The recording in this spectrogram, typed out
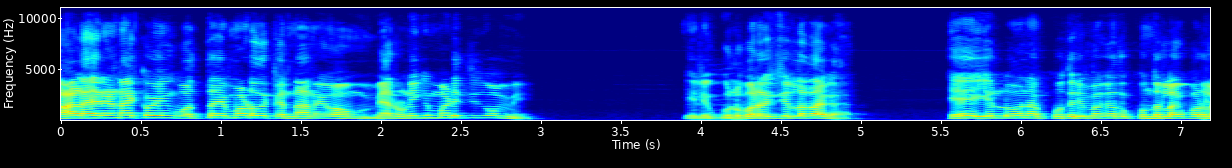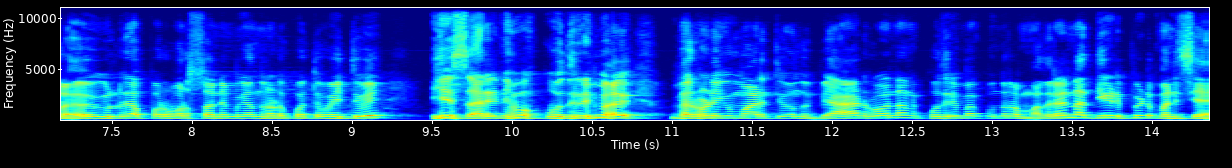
ಭಾಳ ಹೈರಾಣ ಹಾಕೋ ಹಿಂಗೆ ಒತ್ತಾಯ ಮಾಡೋದಕ್ಕೆ ನನಗೆ ಮೆರವಣಿಗೆ ಮಾಡಿದ್ವಿ ಒಮ್ಮೆ. ಇಲ್ಲಿ ಗುಲ್ಬರ್ಗ ಜಿಲ್ಲಾದಾಗ ಏ, ಇಲ್ಲೋ, ನಾ ಕುದುರೆ ಮ್ಯಾಗ ಅದು ಕುಂದ್ರಲಾಕ ಬರಲ್ಲ. ಇಲ್ರಿ ಅಪ್ಪರ್ ವರ್ಷ ನಿಮಗೆ ಅಂದ್ರೆ ನಡ್ಕೋತಿ ಹೋಯ್ತೀವಿ. ಈ ಸಾರಿ ನಿಮಗೆ ಕುದುರೆ ಮ್ಯಾಗ ಮೆರವಣಿಗೆ ಮಾಡ್ತೀವಿ ಒಂದು ಬ್ಯಾಡ್ರೋ, ನಾನು ಕುದುರೆ ಮ್ಯಾಗ ಕುಂದ್ರ ಮೊದಲೇ ನಾ ದೀಡ್ ಪೀಡ್ ಮನುಷ್ಯ.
